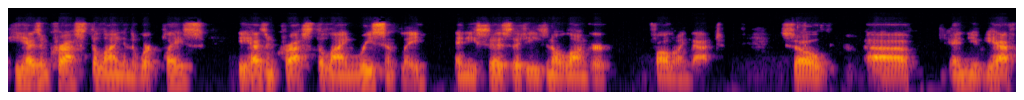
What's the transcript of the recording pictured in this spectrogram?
he hasn't crossed the line in the workplace. He hasn't crossed the line recently, and he says that he's no longer following that. So, uh, and you, you have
